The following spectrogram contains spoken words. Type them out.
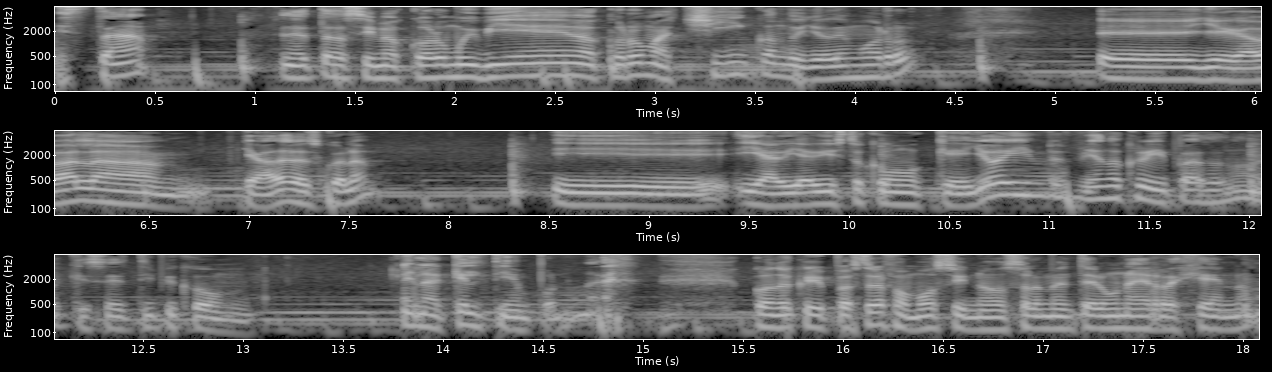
está, neta, sí me acuerdo muy bien, me acuerdo machín cuando yo de morro eh, llegaba, a la, llegaba de la escuela y, había visto como que yo ahí viendo creepypastas, ¿no? Que es típico en aquel tiempo, ¿no? Cuando el creepypasta era famoso y no solamente era una RG, ¿no?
